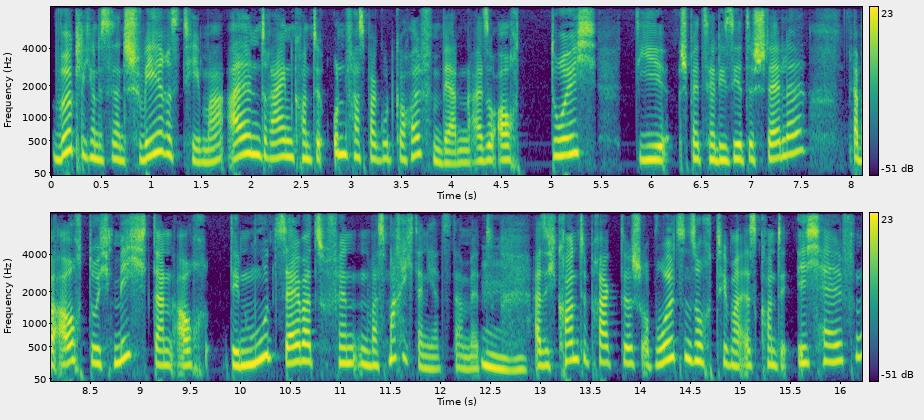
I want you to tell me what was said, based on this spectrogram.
wirklich, und es ist ein schweres Thema, allen dreien konnte unfassbar gut geholfen werden. Also auch durch die spezialisierte Stelle, aber auch durch mich dann auch den Mut selber zu finden, was mache ich denn jetzt damit? Mhm. Also ich konnte praktisch, obwohl es ein Suchtthema ist, konnte ich helfen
